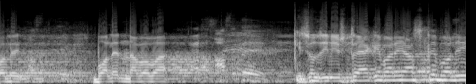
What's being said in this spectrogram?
বলে। বলেন না বাবা। কিছু জিনিস তো একেবারে আসতে বলে।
